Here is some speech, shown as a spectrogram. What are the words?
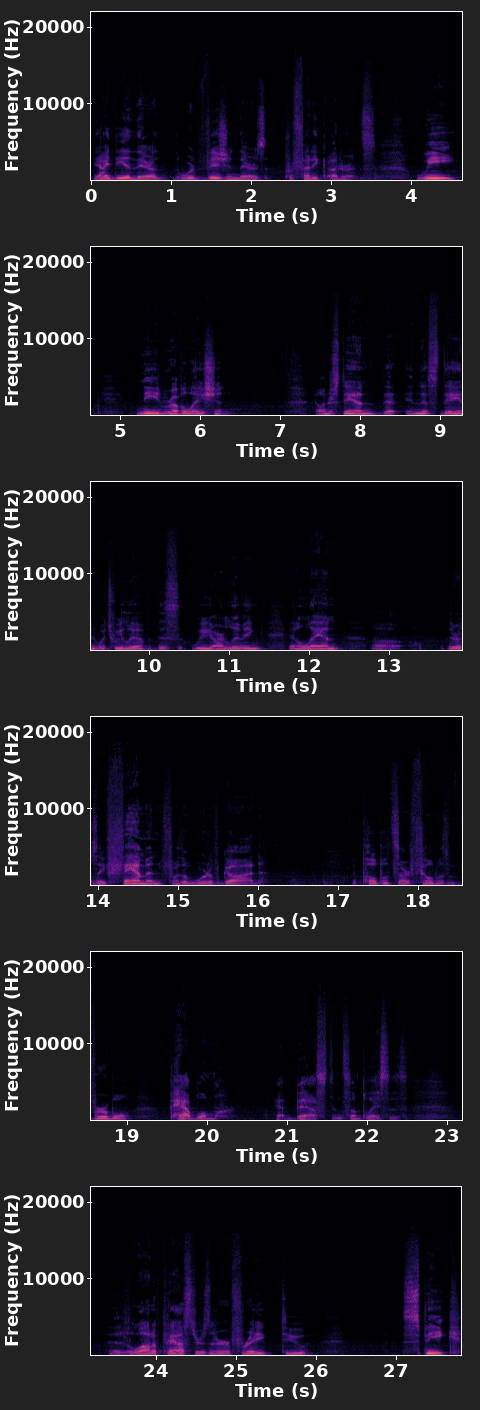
The idea there, the word vision there is prophetic utterance. We need revelation. understand that in this day in which we live, this we are living in a land. Uh, there is a famine for the Word of God. The pulpits are filled with verbal pablum, at best, in some places. There's a lot of pastors that are afraid to speak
